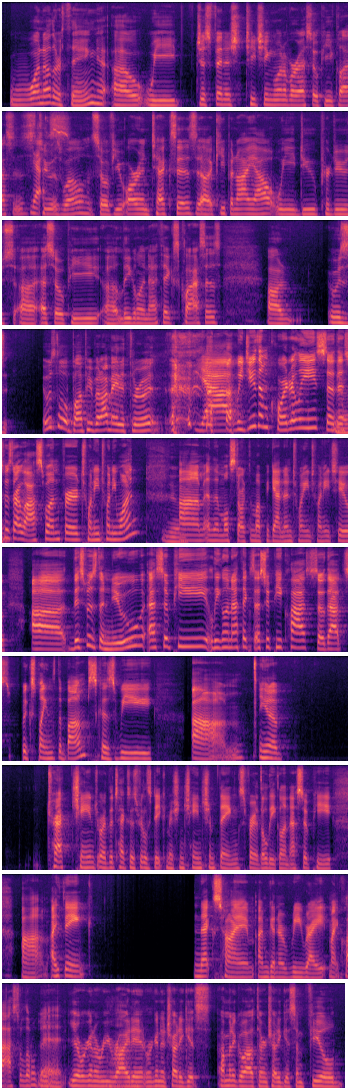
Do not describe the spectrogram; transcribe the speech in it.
one other thing, uh, we just finished teaching one of our SOP classes Yes. too as well. So if you are in Texas, uh, keep an eye out. We do produce uh, SOP uh, legal and ethics classes. Uh, it was It was a little bumpy, but I made it through it. yeah, we do them quarterly. So this Yeah. was our last one for 2021. Yeah. Um, and then we'll start them up again in 2022. Uh, this was the new SOP, legal and ethics SOP class. So that explains the bumps because we, um, you know, track change or the Texas Real Estate Commission changed some things for the legal and SOP. Um, I think next time I'm going to rewrite my class a little bit. yeah we're gonna rewrite it. We're gonna try to get. I'm gonna go out there and try to get some field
